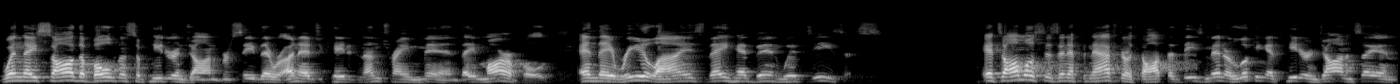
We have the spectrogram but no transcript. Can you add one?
when they saw the boldness of Peter and John, perceived they were uneducated and untrained men, they marveled and they realized they had been with Jesus. It's almost as if an afterthought that these men are looking at Peter and John and saying,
